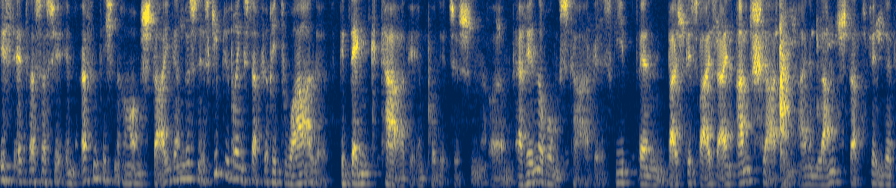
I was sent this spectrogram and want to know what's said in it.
ist etwas, was wir im öffentlichen Raum steigern müssen. Es gibt übrigens dafür Rituale, Gedenktage im politischen, äh, Erinnerungstage. Es gibt, wenn beispielsweise ein Anschlag in einem Land stattfindet,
